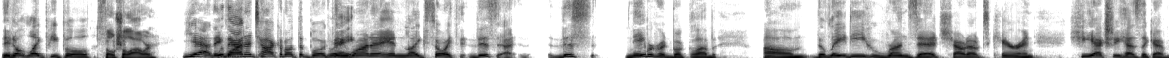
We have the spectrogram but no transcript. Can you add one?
They don't like people Social hour. yeah, they Well, want to talk about the book. They want to, and like so. I th- this uh, this neighborhood book club, um, the lady who runs it, shout out to Karen. She actually has like a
